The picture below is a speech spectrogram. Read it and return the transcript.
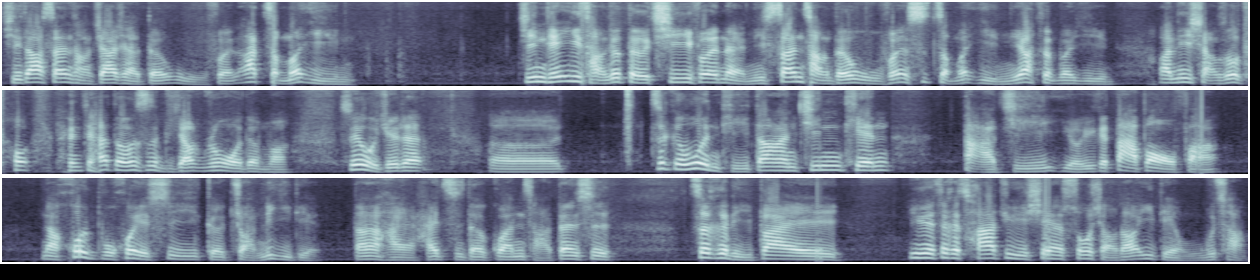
其他三场加起来得五分啊？怎么赢？今天一场就得七分呢？你三场得五分是怎么赢？你要怎么赢啊？你想说都人家都是比较弱的嘛？所以我觉得，呃，这个问题当然今天。打击有一个大爆发，那会不会是一个转利点？当然还还值得观察。但是这个礼拜，因为这个差距现在缩小到一点五场，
